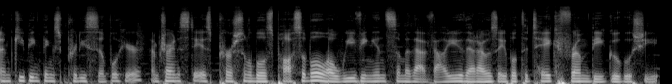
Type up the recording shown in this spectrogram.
am keeping things pretty simple here. I'm trying to stay as personable as possible while weaving in some of that value that I was able to take from the Google Sheet.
